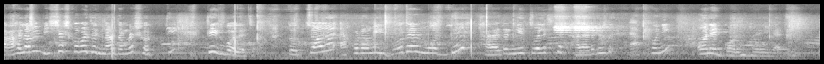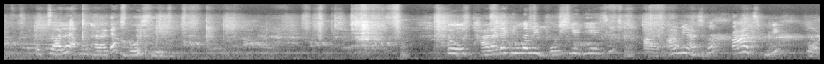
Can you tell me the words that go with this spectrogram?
তাহলে আমি বিশ্বাস করব যে না, তোমরা সত্যি ঠিক বলেছ। তো চলো, এখন আমি রোদের মধ্যে থালাটা নিয়ে চলে এসেছি। থালাটা কিন্তু এখনই অনেক গরম হয়ে গেছে। তো চলো, এখন থালাটা বসিয়ে দিই। তো থালাটা কিন্তু আমি বসিয়ে দিয়েছি আর আমি আসব পাঁচ মিনিট পর।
